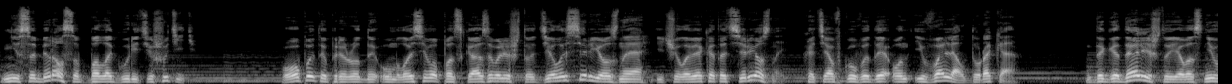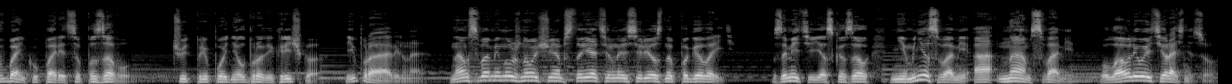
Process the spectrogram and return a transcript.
не собирался балагурить и шутить. Опыт и природный ум Лосева подсказывали, что дело серьезное, и человек этот серьезный, хотя в ГУВД он и валял дурака. «Догадались, что я вас не в баньку париться позову?» Чуть приподнял брови Кричко. «И правильно. Нам с вами нужно очень обстоятельно и серьезно поговорить. Заметьте, я сказал не мне с вами, а нам с вами. Улавливаете разницу?»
